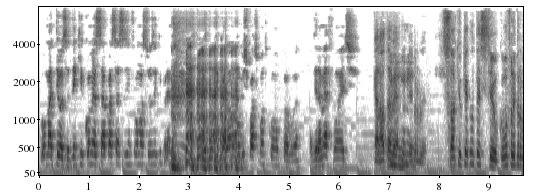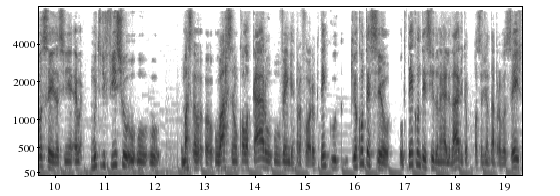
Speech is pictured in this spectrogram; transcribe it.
Ô, Matheus, você tem que começar a passar essas informações aqui para mim. Ficar lá no Globoesporte.com, por favor. Pra virar minha fonte. Canal tá aberto, não tem problema. Só que o que aconteceu, como eu falei para vocês, assim, é muito difícil o, o, o, o Arsenal colocar o, o Wenger para fora. O que, tem, o que aconteceu, o que tem acontecido na realidade, que eu posso adiantar para vocês,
